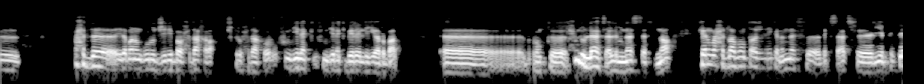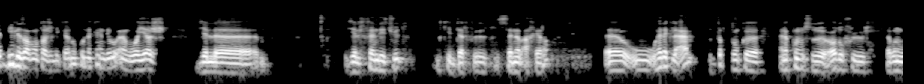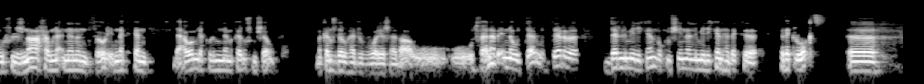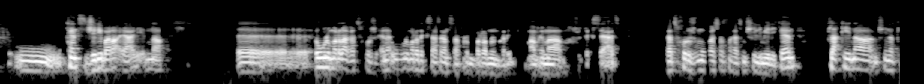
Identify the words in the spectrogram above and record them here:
واحد إلا بغينا نقولوا تجربة واحدة أخرى بشكل واحد آخر. وفي مدينة في مدينة كبيرة اللي هي الرباط. donc الحمد لله تعلمنا استفدنا. كان واحد l'avantage اللي كان عندنا في ديك الساعات في l'INPT بين les avantages اللي كانوا كنا كنديروا un voyage ديال ديال fin d'études اللي كيدار في السنة الأخيرة. وهذاك العام بالضبط donc أنا كنت عضو في نقول في اللجنة حاولنا أننا ندفعوا لأن كان العوام اللي قبل منا ما كانوش مشاو ما كانوش داروا هذا ال voyage هذا ودفعنا بأنه دار ودار دار الامريكان donc مشينا للامريكان هذاك هذاك الوقت. أه وكانت تجربة رائعة لأن أه أول مرة غتخرج أنا أول مرة ديك الساعات غنسافر برا من المغرب ما عمري ما خرجت ديك الساعات. غتخرج مباشرة غتمشي للامريكان تلاقينا مشينا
